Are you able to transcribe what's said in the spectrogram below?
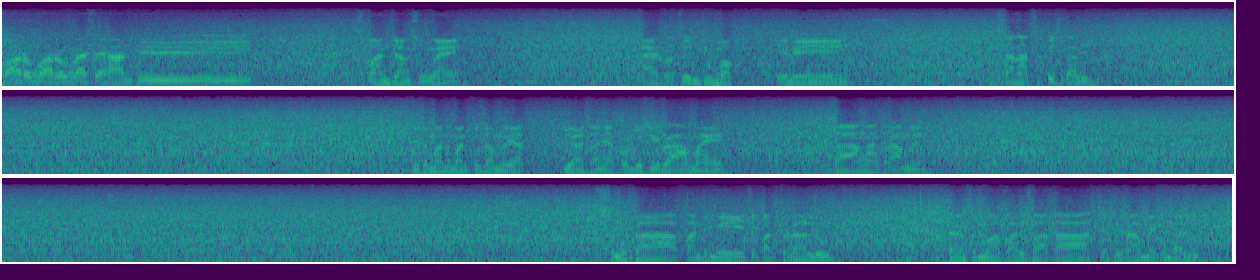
warung-warung lesehan di sepanjang sungai. Air terjun Jumek ini sangat sepi sekali. Ini teman-teman bisa melihat biasanya kondisi ramai. Sangat ramai semoga pandemi cepat berlalu dan semua pariwisata jadi ramai kembali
